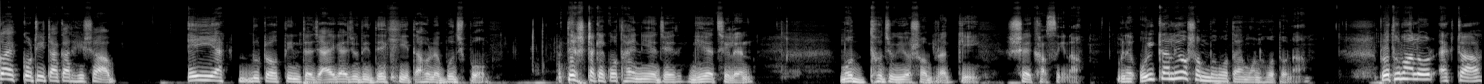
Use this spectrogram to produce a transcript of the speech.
কয়েক কোটি টাকার হিসাব, এই এক, দুটো, তিনটে জায়গায় যদি দেখি, তাহলে বুঝব দেশটাকে কোথায় নিয়ে যে গিয়েছিলেন মধ্যযুগীয় সম্রাজ্ঞী শেখ হাসিনা। মানে ওইকালেও সম্ভবত এমন হতো না। প্রথম আলোর একটা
